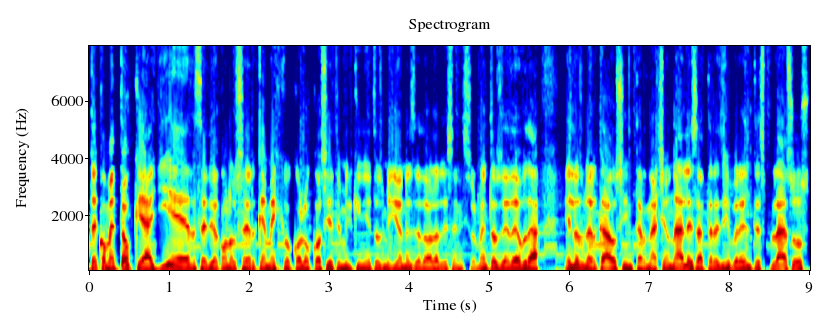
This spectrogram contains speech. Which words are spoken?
te, comento que ayer se dio a conocer que México colocó 7.500 millones de dólares en instrumentos de deuda en los mercados internacionales a tres diferentes plazos.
